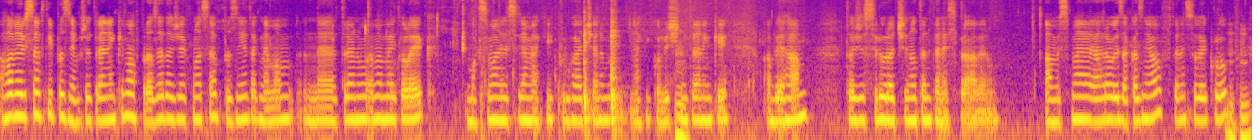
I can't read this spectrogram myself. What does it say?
A hlavně, když jsem v té Plzni, protože tréninky mám v Praze, takže jakmile jsem v Plzni, tak nemám, netrénu MMA tolik. Maximálně si dám nějaký kruháče nebo nějaký kondiční hmm. tréninky a běhám. Takže si jdu radši na ten tenis právě. No. A my jsme, já hraju i za Kazňov, tenisový klub, mm-hmm.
